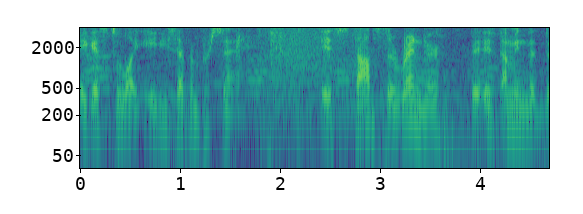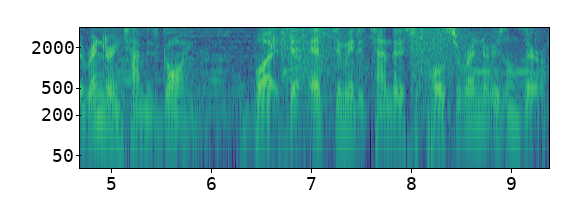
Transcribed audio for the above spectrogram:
it gets to like 87% it stops the render. I mean the, the rendering time is going but the estimated time that it's supposed to render is on zero.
